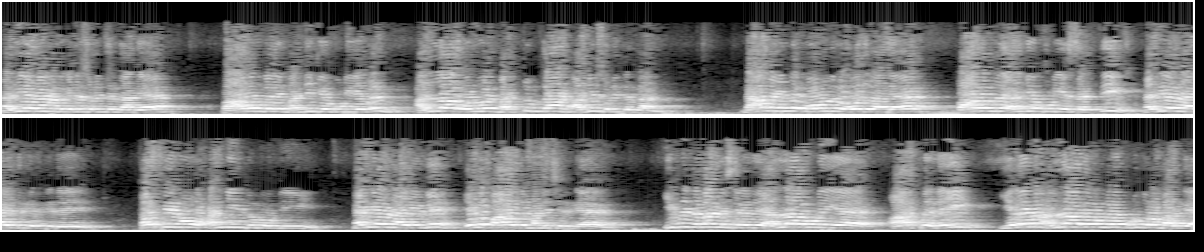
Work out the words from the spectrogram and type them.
நபியெல்லாம் நமக்கு என்ன சொல்லி தந்தாங்க? பாவங்களை மன்னிக்கக்கூடியவன் அல்லாஹ் ஒருவன் மட்டும்தான் அப்படின்னு சொல்லி தந்தாங்க. நாம இந்த மௌனத்துல ஓதுறாங்க? பாவங்களை அழிக்கக்கூடிய சக்தி நபிகள் நாயகத்துக்கு இருக்குது. கஸ்தீரோ அன்னி துணுபி நபிகள் நாயகமே எங்க பாவத்தை மன்னிச்சிருங்க. இப்படி இந்த மாதிரி என்ன செய்யறது அல்லாவுடைய ஆற்றலை இறைவன் அல்லாதவங்களை கொடுக்குறோம் பாருங்க.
